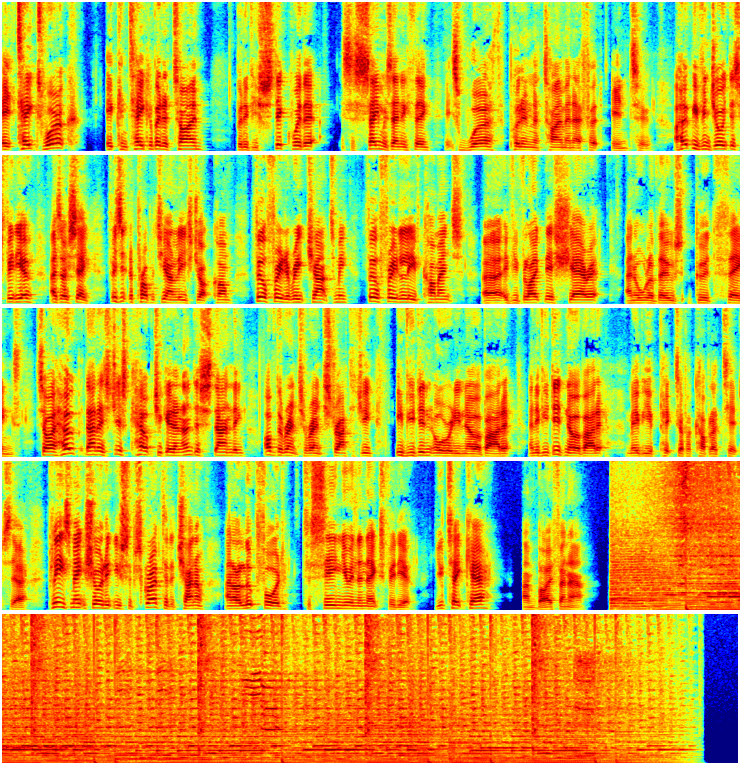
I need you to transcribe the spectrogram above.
It takes work, it can take a bit of time, but if you stick with it, it's the same as anything. It's worth putting the time and effort into. I hope you've enjoyed this video. As I say, visit thepropertyunleashed.com. Feel free to reach out to me. Feel free to leave comments. Uh, if you've liked this, share it and all of those good things. So I hope that has just helped you get an understanding of the rent to rent strategy if you didn't already know about it. And if you did know about it, maybe you've picked up a couple of tips there. Please make sure that you subscribe to the channel and I look forward to seeing you in the next video. You take care and bye for now.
